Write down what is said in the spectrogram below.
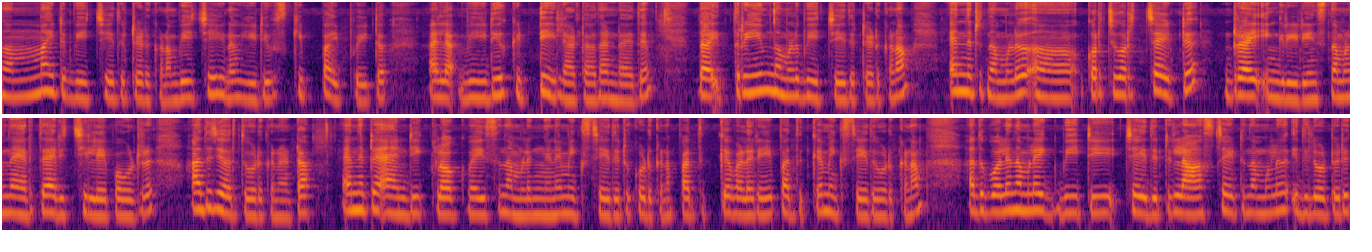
നന്നായിട്ട് ബീച്ച് ചെയ്തിട്ട് എടുക്കണം. ബീച്ച് ചെയ്യണം വീഡിയോ സ്കിപ്പായി പോയിട്ടോ. അല്ല വീഡിയോ കിട്ടിയില്ല കേട്ടോ. അതുണ്ടായത് ഇതാ ഇത്രയും നമ്മൾ ബീച്ച് ചെയ്തിട്ട് എടുക്കണം. എന്നിട്ട് നമ്മൾ കുറച്ച് കുറച്ചായിട്ട് ഡ്രൈ ഇൻഗ്രീഡിയൻസ് നമ്മൾ നേരത്തെ അരിച്ചില്ലേ പൗഡർ അത് ചേർത്ത് കൊടുക്കണം കേട്ടോ. എന്നിട്ട് ആന്റി ക്ലോക്ക് വൈസ് നമ്മളിങ്ങനെ മിക്സ് ചെയ്തിട്ട് കൊടുക്കണം. പതുക്കെ വളരെ പതുക്കെ മിക്സ് ചെയ്ത് കൊടുക്കണം. അതുപോലെ നമ്മൾ എഗ് ബീറ്റ് ചെയ്തിട്ട് ലാസ്റ്റായിട്ട് നമ്മൾ ഇതിലോട്ടൊരു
